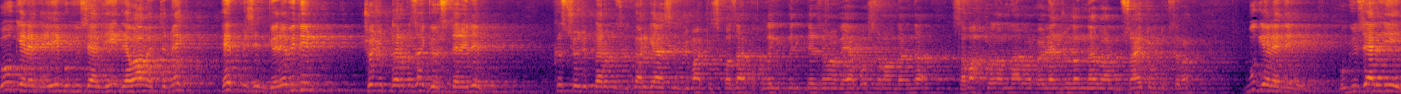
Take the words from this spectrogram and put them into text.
bu geleneği, bu güzelliği devam ettirmek hepimizin görevidir. Çocuklarımıza gösterelim. Kız çocuklarımız yukarı gelsin cumartesi pazar okula gitmedikleri zaman veya boş zamanlarında sabahçı olanlar var, öğlenci olanlar var, müsait olduk zaman bu geleneği, bu güzelliği,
